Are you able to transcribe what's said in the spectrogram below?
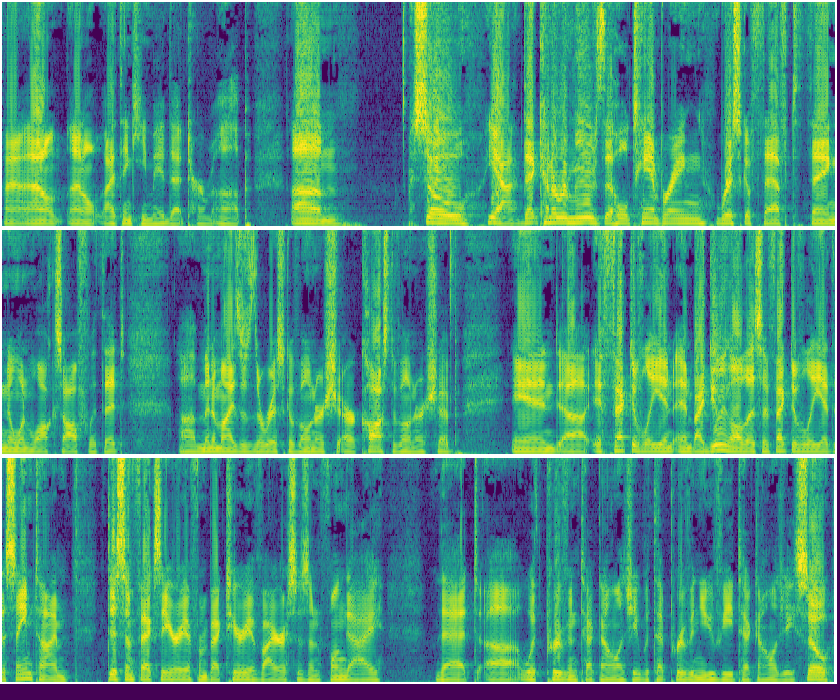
I, I, don't. I don't. I think he made that term up. Um, so yeah, that kind of removes the whole tampering, risk of theft thing. No one walks off with it. Uh, minimizes the risk of ownership or cost of ownership, and uh, effectively, and, and by doing all this, effectively at the same time, disinfects the area from bacteria, viruses, and fungi that uh, with proven technology, with that proven UV technology. So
